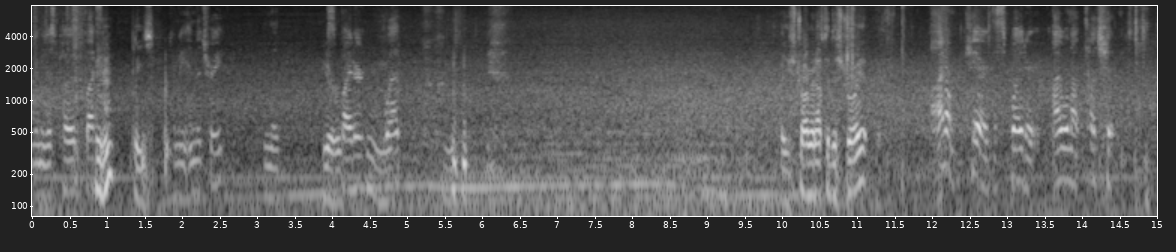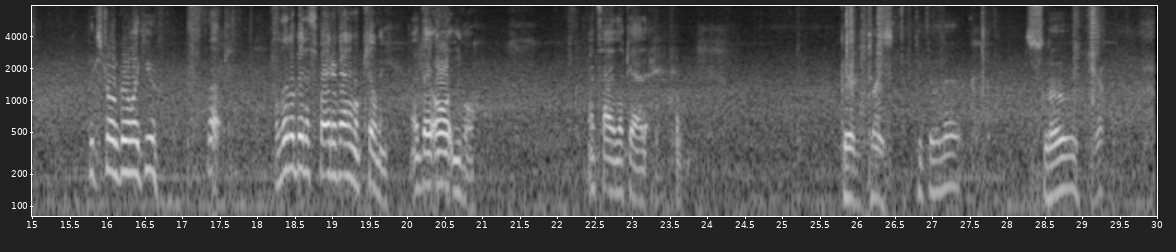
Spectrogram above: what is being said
Let me just pose, flex Mm-hmm. Please. Can we in the tree? In the Your- spider Hmm. web? Are you strong enough to destroy it? I don't care. It's a spider. I will not touch it. Big strong girl like you. Look, a little bit of spider venom will kill me. Uh, they're all evil. That's how I look at it. Good. Nice. Keep doing that. Slow. Yep.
